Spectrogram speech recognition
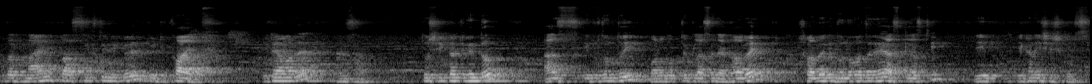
অর্থাৎ nine plus sixteen equal twenty five এটা আমাদের অ্যান্সার তো শিক্ষার্থীবৃন্দ আজ এ পর্যন্তই। পরবর্তী ক্লাসে দেখা হবে। সবাইকে ধন্যবাদ জানিয়ে আজ ক্লাসটি এখানেই শেষ করছি।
